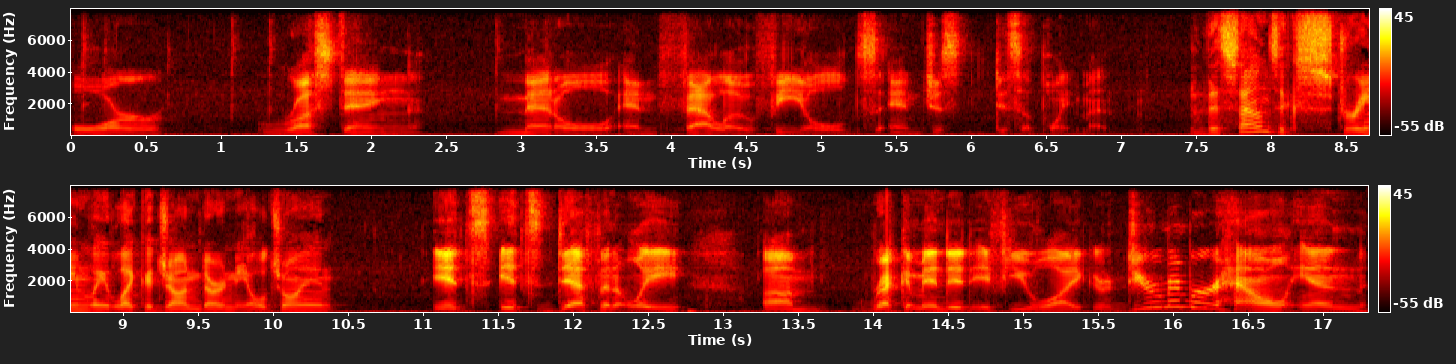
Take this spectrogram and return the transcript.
or rusting metal and fallow fields and just disappointment. this sounds extremely like a John Darnielle joint. It's it's definitely um, recommended if you like. Do you remember how in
